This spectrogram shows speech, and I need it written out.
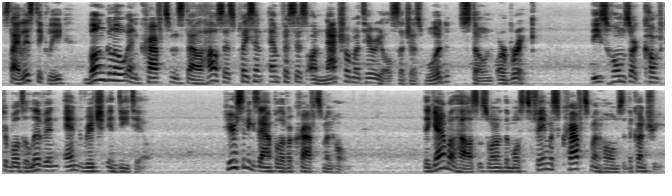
Stylistically, bungalow and craftsman style houses place an emphasis on natural materials such as wood, stone, or brick. These homes are comfortable to live in and rich in detail. Here's an example of a craftsman home. The Gamble House is one of the most famous craftsman homes in the country.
